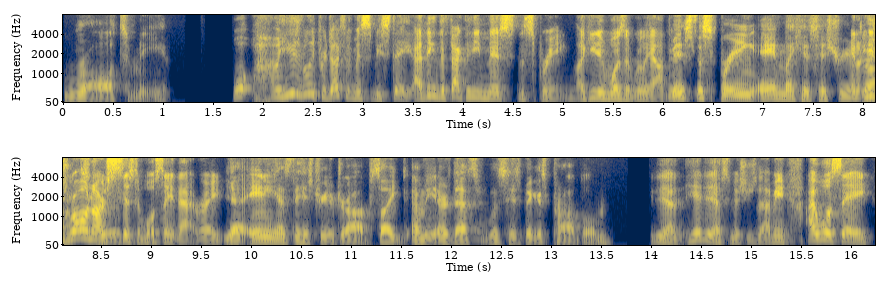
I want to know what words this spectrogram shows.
raw to me. Well, I mean, he was really productive at Mississippi State. I think the fact that he missed the spring, like he wasn't really out there. Missed the spring and like his history of and He's raw in our system. We'll say that, right? Yeah, and he has the history of drops. Like, I mean, or that's yeah. was his biggest problem. Yeah, he had to have some issues with that. I mean, I will say,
